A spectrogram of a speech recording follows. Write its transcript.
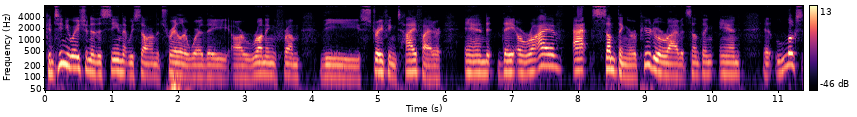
continuation of the scene that we saw in the trailer where they are running from the strafing TIE fighter and they arrive at something or appear to arrive at something and it looks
